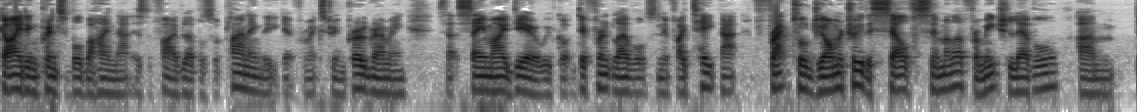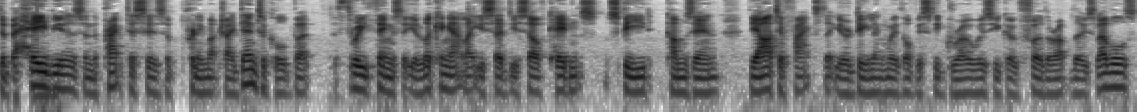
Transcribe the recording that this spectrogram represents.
guiding principle behind that is the five levels of planning that you get from extreme programming. It's that same idea. We've got different levels and if i take that fractal geometry the self similar from each level um, the behaviors and the practices are pretty much identical, but three things that you're looking at, like you said yourself, cadence, speed comes in. The artifacts that you're dealing with obviously grow as you go further up those levels,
